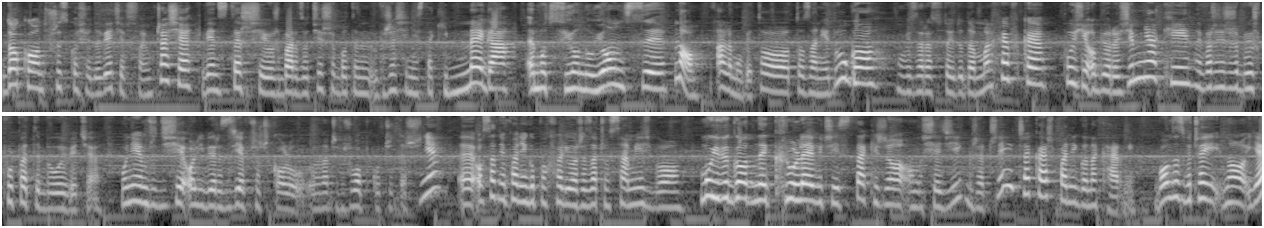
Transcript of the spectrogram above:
Dokąd? Wszystko się dowiecie w swoim czasie, więc też się już bardzo cieszę, bo ten wrzesień jest taki mega emocjonujący. No, ale mówię, to, to za niedługo. Mówię, zaraz tutaj dodam marchewkę, później obiorę ziemniaki. Najważniejsze, żeby już pulpety były, wiecie. Bo nie wiem, że dzisiaj Oliwier zje w przedszkolu, znaczy w żłobku, czy też nie. E, ostatnio pani go pochwaliła, że zaczął sam jeść, bo mój wygodny królewicz jest taki, że on siedzi grzecznie i czeka, aż pani go nakarmi. Bo on zazwyczaj, no, je,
